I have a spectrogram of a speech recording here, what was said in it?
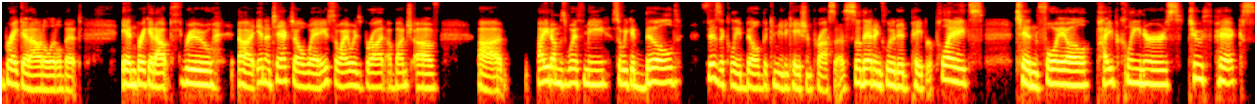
break it out a little bit and break it out through uh, in a tactile way. So I always brought a bunch of uh, items with me so we could build physically build the communication process. So that included paper plates, tin foil, pipe cleaners, toothpicks,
